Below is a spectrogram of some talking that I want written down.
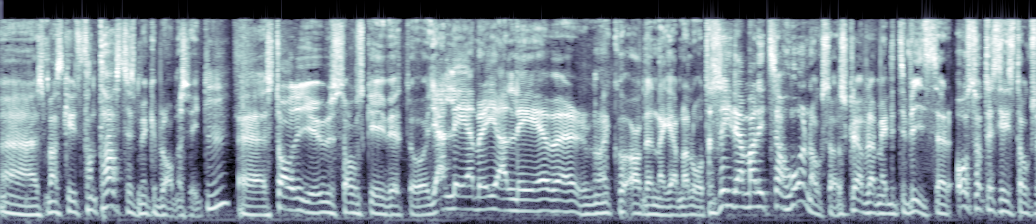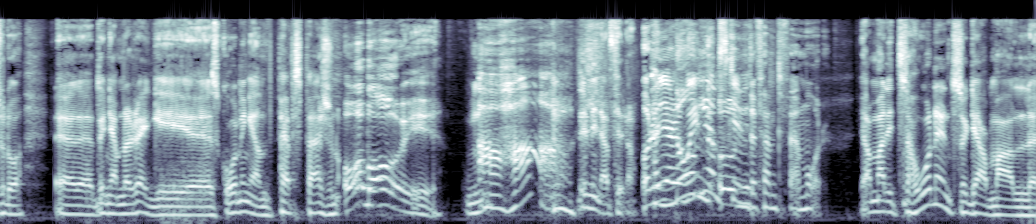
Eh, som har skrivit fantastiskt mycket bra musik. Eh, Stad i ljus har hon skrivit och Jag lever, jag lever. Ja, den där gamla låten. Så gillar jag Maritza Horn också. Skulle jag vilja ha med lite visor. Och så till sist också då eh, den gamla reggae-skåningen Peps Persson. Oh boy! Mm. Aha. Det är mina fyra. Har Jerry Williams skrivit- under 55 år? Ja, Maritza Horn är inte så gammal eh,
